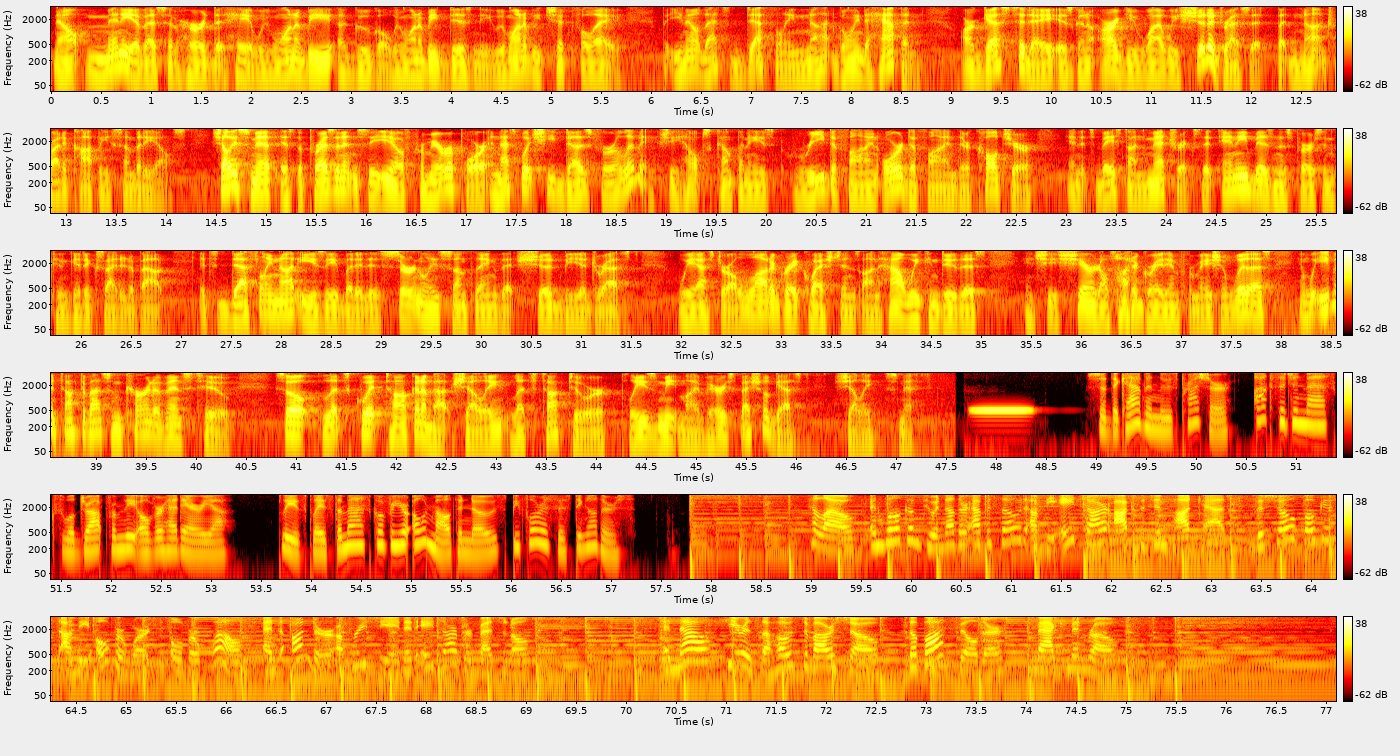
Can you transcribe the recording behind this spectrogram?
Now, many of us have heard that, hey, we want to be a Google, we want to be Disney, we want to be Chick fil A. But you know, that's definitely not going to happen. Our guest today is going to argue why we should address it, but not try to copy somebody else. Shelly Smith is the president and CEO of Premier Rapport, and that's what she does for a living. She helps companies redefine or define their culture, and it's based on metrics that any business person can get excited about. It's definitely not easy, but it is certainly something that should be addressed. We asked her a lot of great questions on how we can do this, and she shared a lot of great information with us. And we even talked about some current events too. So let's quit talking about Shelly. Let's talk to her. Please meet my very special guest, Shelly Smith. Should the cabin lose pressure, oxygen masks will drop from the overhead area. Please place the mask over your own mouth and nose before assisting others. Hello, and welcome to another episode of the HR Oxygen Podcast, the show focused on the overworked, overwhelmed, and underappreciated HR professional. And now, here is the host of our show, the boss builder, Mac Monroe.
